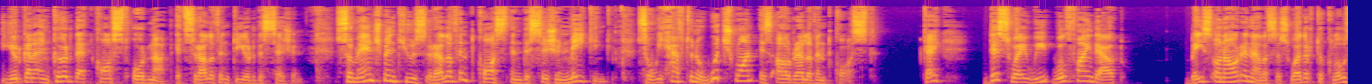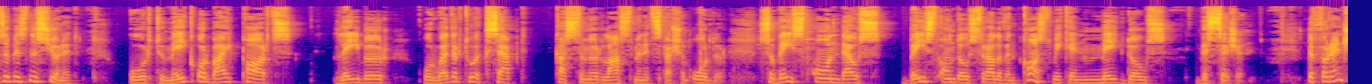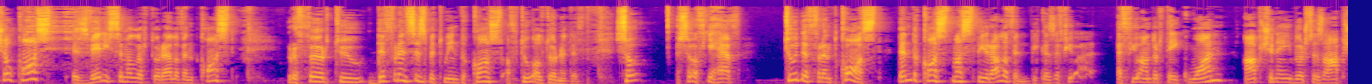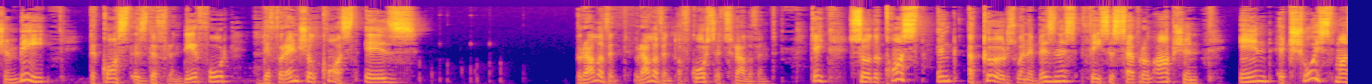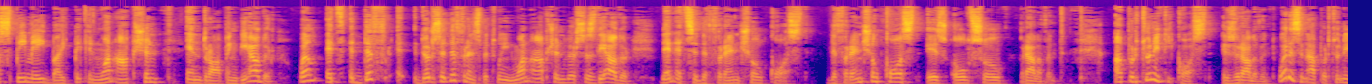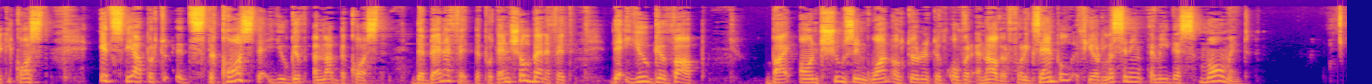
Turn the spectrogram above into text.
you're going to incur that cost or not. It's relevant to your decision. So management use relevant cost in decision making. So we have to know which one is our relevant cost. Okay. This way, we will find out, based on our analysis, whether to close a business unit or to make or buy parts, labor, or whether to accept customer last minute special order. So based on those, based on those relevant costs, we can make those decision. Differential cost is very similar to relevant cost, refer to differences between the cost of two alternatives. So, so if you have two different costs, then the cost must be relevant because if you if you undertake one option A versus option B, the cost is different. Therefore, differential cost is relevant. Relevant, of course, it's relevant. Okay, so the cost occurs when a business faces several options and a choice must be made by picking one option and dropping the other. Well, it's a diff there's a difference between one option versus the other. Then it's a differential cost. Differential cost is also relevant. Opportunity cost is relevant. What is an opportunity cost? It's the it's the cost that you give, uh, not the cost, the benefit, the potential benefit that you give up by on choosing one alternative over another. For example, if you're listening to me this moment,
